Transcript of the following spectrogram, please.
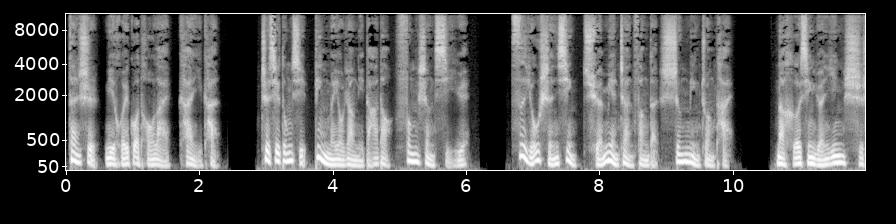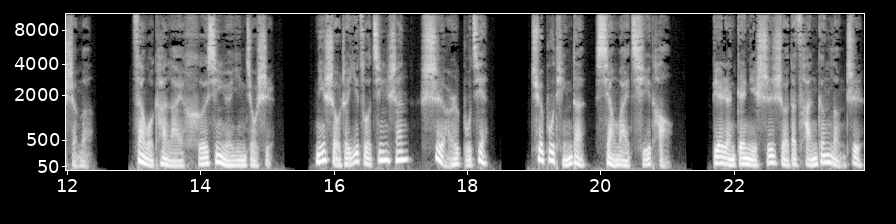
但是你回过头来看一看。这些东西并没有让你达到丰盛、喜悦、自由、神性全面绽放的生命状态。那核心原因是什么？在我看来，核心原因就是你守着一座金山，视而不见，却不停的向外乞讨，别人给你施舍的残羹冷炙。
